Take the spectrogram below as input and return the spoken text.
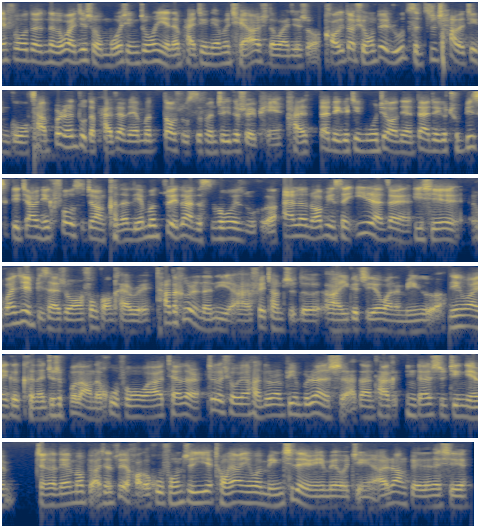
FO 的那个外接手模型中也能排进联盟前二十的外接手。考虑到熊队如此之差的进攻，惨不忍睹的排在联盟倒数四分之一的水平，还带着一个进攻教练，带着一个 Trubisky 加 Nick Foles 这样可能联盟最烂的四分卫组合，Allen Robinson 依然在一些关键比赛中疯狂 carry，他的个人能力啊非常值得啊一个职业碗的名额。另外一个可能就是布朗的护锋 w i l Taylor，这个球员很多人并不认识啊，但他应该是今年。整个联盟表现最好的护锋之一，同样因为名气的原因没有进，而让给了那些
